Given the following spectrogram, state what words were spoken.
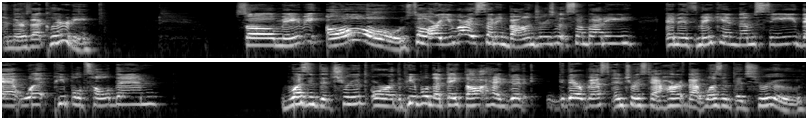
And there's that clarity. So maybe, oh, so are you guys setting boundaries with somebody and it's making them see that what people told them wasn't the truth or the people that they thought had good, their best interest at heart, that wasn't the truth.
